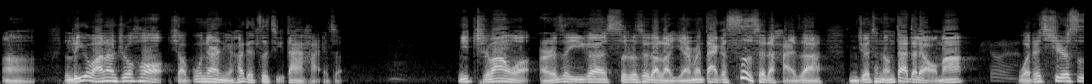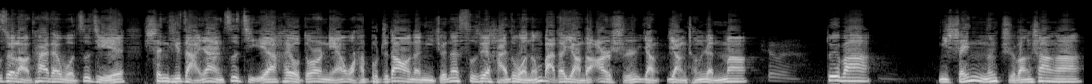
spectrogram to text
啊，离完了之后，小姑娘你还得自己带孩子。你指望我儿子一个四十岁的老爷们带个四岁的孩子，你觉得他能带得了吗？我这七十四岁老太太，我自己身体咋样，自己还有多少年我还不知道呢。你觉得那四岁孩子我能把他养到二十，养养成人吗？对吧？你谁你能指望上啊？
